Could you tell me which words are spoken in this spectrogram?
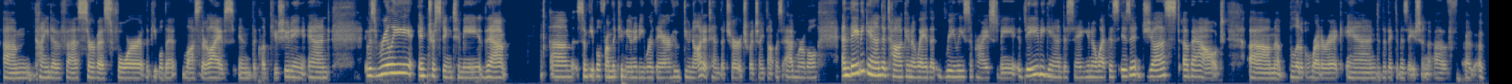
um, kind of uh, service for the people that lost their lives in the Club Q shooting. And it was really interesting to me that um, some people from the community were there who do not attend the church, which I thought was admirable. And they began to talk in a way that really surprised me. They began to say, you know what, this isn't just about um, political rhetoric and the victimization of, of,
